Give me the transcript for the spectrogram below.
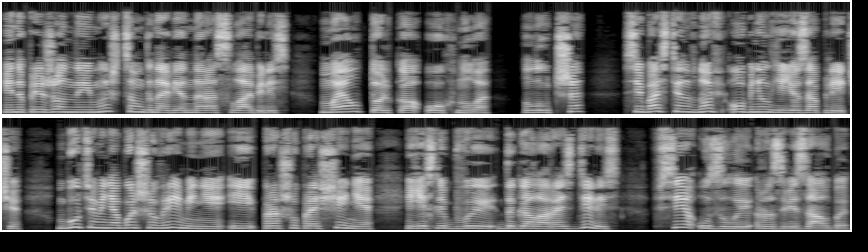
и напряженные мышцы мгновенно расслабились. Мел только охнула. «Лучше?» Себастьян вновь обнял ее за плечи. «Будь у меня больше времени, и прошу прощения, если б вы догола разделись, все узлы развязал бы».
